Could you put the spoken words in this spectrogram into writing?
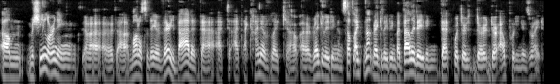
um, machine learning uh, uh, uh, models today are very bad at that, at, at, at kind of like uh, uh, regulating themselves, like not regulating, but validating that what they're they're, they're outputting is right.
